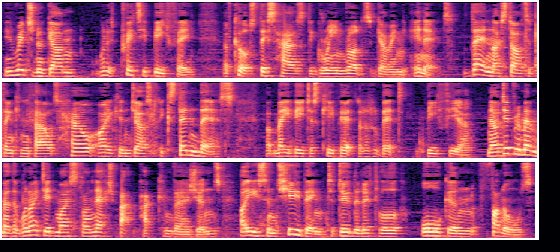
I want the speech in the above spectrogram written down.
the original gun well it's pretty beefy. Of course this has the green rods going in it. Then I started thinking about how I can just extend this but maybe just keep it a little bit beefier. Now I did remember that when I did my Slaanesh backpack conversions I used some tubing to do the little organ funnels.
